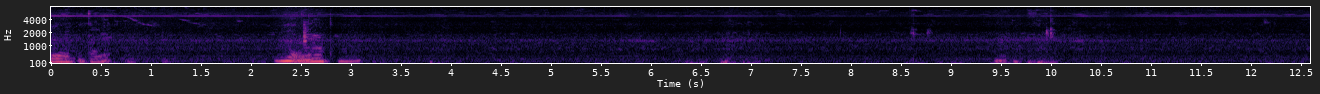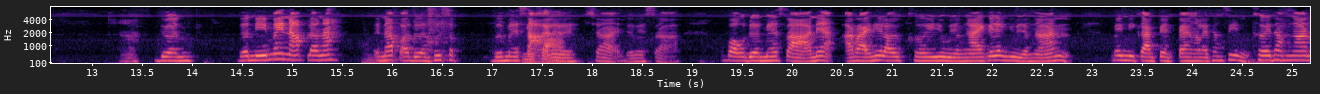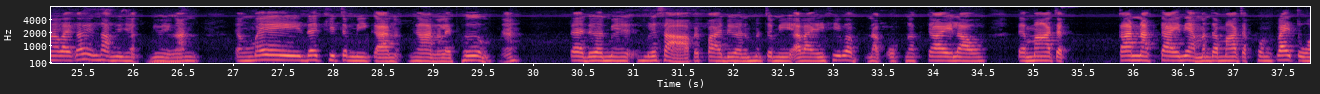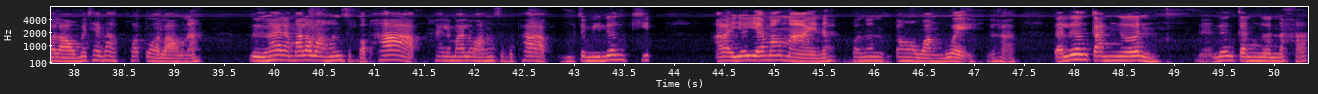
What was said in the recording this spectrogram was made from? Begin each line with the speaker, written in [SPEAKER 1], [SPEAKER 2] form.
[SPEAKER 1] เดือนเป็นตัวเนี้ยไม่เห็นหน้าพระอะเดือนเดือนนี้ไม่นับแล้วนะไปนับเอาเดือนพฤษภเดือนเมษา
[SPEAKER 2] เมษา
[SPEAKER 1] เลย ใช่ เดือนเมษาเขาบอกเดือนเมษาเนี่ย อะไรที่เราเคยอยู่ยังไงก็ยังอยู่อย่างนั้น ไม่มีการเปลี่ยนแปลงอะไรทั้งสิ้น เคยทำงานอะไรก็ยังทำอยู่อย่างอยู่อย่างนั้น ยังไม่ได้คิดจะมีการงานอะไรเพิ่มนะ แต่เดือนเมษาไปปลายเดือนมันจะมีอะไรที่แบบหนักอกหนักใจเรา แต่มาจากการหนักใจเนี่ย มันจะมาจากคนใกล้ตัวเราไม่ใช่เพราะตัวเรานะหรือให้ระมัดระวังเรื่องสุขภาพ ให้ระมัดระวังเรื่องสุขภาพ จะมีเรื่องคิดอะไรเยอะแยะมากมายนะเพราะนั้นต้องระวังด้วยนะคะ แต่เรื่องการเงินเนี่ยเรื่องการเงินนะคะ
